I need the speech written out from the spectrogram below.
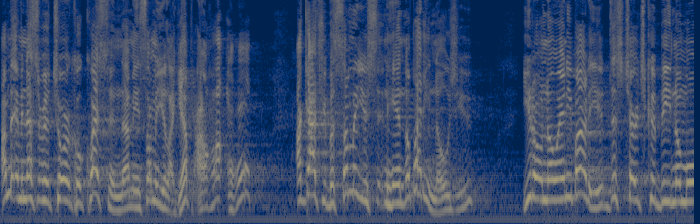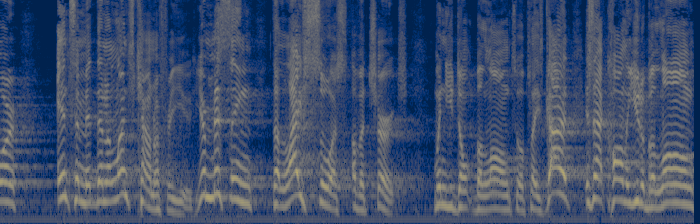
I mean, that's a rhetorical question. I mean, some of you are like, yep, uh-huh, uh-huh. I got you. But some of you sitting here, nobody knows you. You don't know anybody. This church could be no more intimate than a lunch counter for you. You're missing the life source of a church when you don't belong to a place. God is not calling you to belong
